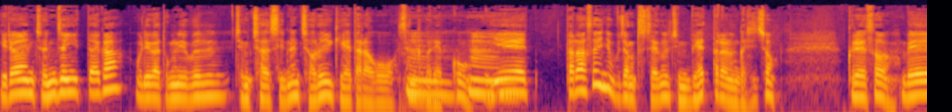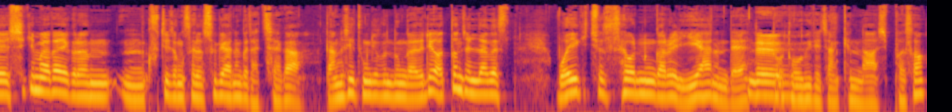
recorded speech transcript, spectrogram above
이러한 전쟁이 때가 우리가 독립을 쟁취할 수 있는 절의 기회다라고 생각을 음, 했고 음. 이에 따라서 이제 무장투쟁을 준비했다라는 것이죠. 그래서 매 시기마다의 그런 음, 국제 정세를 소개하는 것 자체가 당시 독립운동가들이 어떤 전략을 뭐에 기초해서 세웠는가를 이해하는데 네. 또 도움이 되지 않겠나 싶어서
